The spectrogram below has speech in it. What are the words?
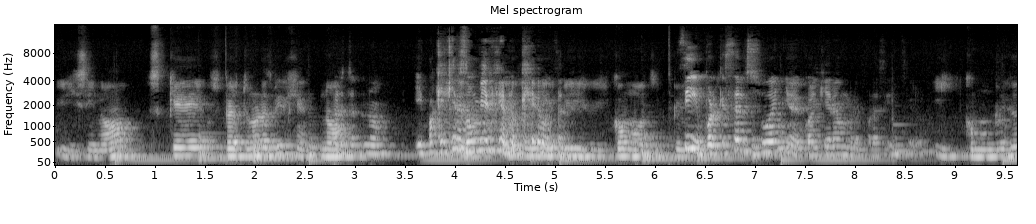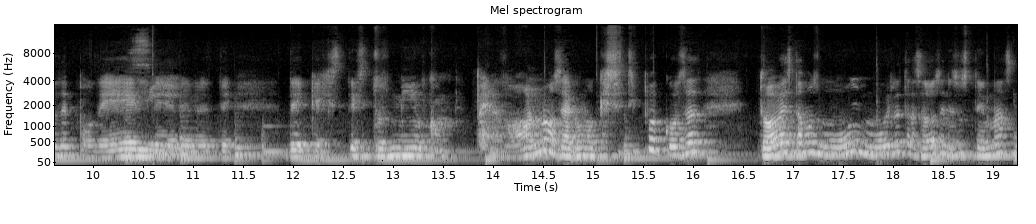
y si no, es que, pero tú no eres virgen, no. No. ¿Y para qué quieres un virgen o qué? Y, y- y cómo, Sí, porque es el sueño de cualquier hombre, por así decirlo. Y como un rollo de poder y Sí. de, de, de, de- de que es- esto es mío, como, perdón, o sea, como que ese tipo de cosas, todavía estamos muy, muy retrasados en esos temas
